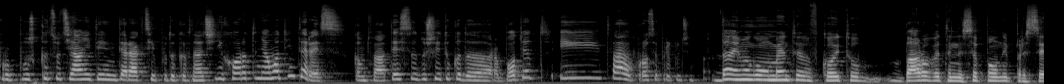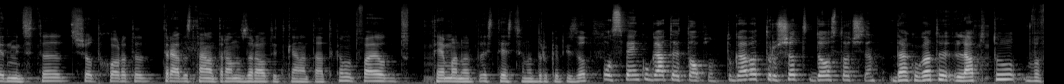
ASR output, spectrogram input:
пропускат социалните интеракции по такъв начин и хората нямат интерес към това. Те са дошли тук да работят и това е въпрос е приключен. Да, има го моменти, в който баровете не са пълни през седмицата, защото хората трябва да станат рано за работа и така нататък, но това е от тема на естествено друг епизод. Освен когато е топло. Тогава трошат до 100 часа. Да, когато е лятото, в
